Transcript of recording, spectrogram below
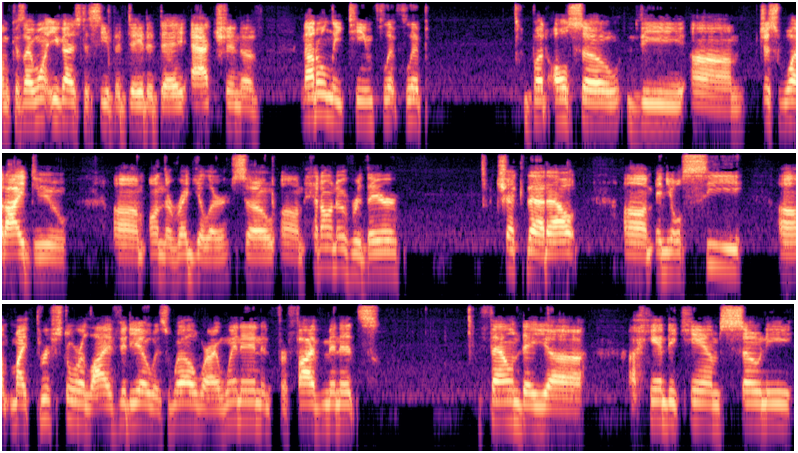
because um, I want you guys to see the day to day action of not only Team Flip Flip, but also the um, just what I do um, on the regular. So um, head on over there, check that out, um, and you'll see my thrift store live video as well, where I went in and for five minutes found a uh, a Handycam Sony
